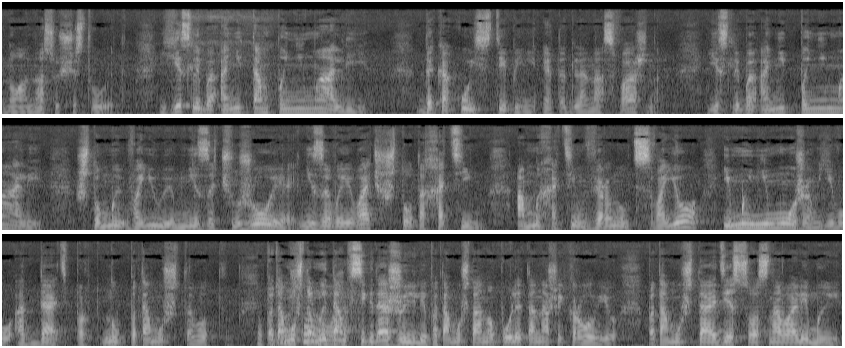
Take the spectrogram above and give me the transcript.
но она существует. Если бы они там понимали, до какой степени это для нас важно, если бы они понимали, что мы воюем не за чужое, не завоевать что-то хотим, а мы хотим вернуть свое, и мы не можем его отдать, ну, потому что вот, Ну, потому, потому что что мы там можем. всегда жили, потому что оно полето нашей кровью, потому что Одессу основали мы,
